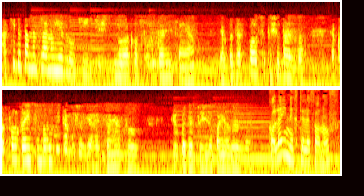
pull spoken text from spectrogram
A kiedy pan planuje wrócić? No jak otworzą granicę, nie? Jak będę w Polsce, to się odezwę. Jak otworzą granicę, no mówię, tak muszę zjechać, co nie? To jak będę, to się do pani odezwę. Kolejnych telefonów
